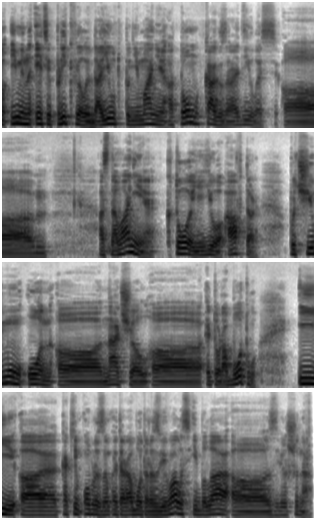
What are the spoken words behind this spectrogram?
Но именно эти приквелы дают понимание о том, как зародилось э, основание, кто ее автор, почему он э, начал э, эту работу и э, каким образом эта работа развивалась и была э, завершена.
